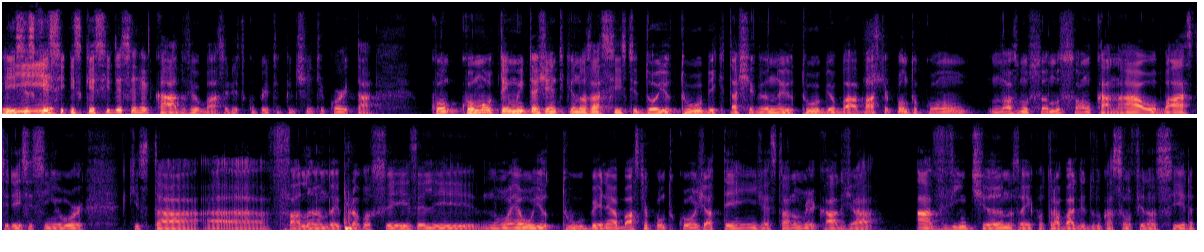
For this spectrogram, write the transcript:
Isso, e... esqueci, esqueci desse recado, viu, Basta? Desculpa te, te, te cortar. Como, como, tem muita gente que nos assiste do YouTube, que está chegando no YouTube, o Baster.com, nós não somos só um canal, o Baster, esse senhor que está uh, falando aí para vocês, ele não é um youtuber, né? A Baster.com já tem, já está no mercado já há 20 anos aí com o trabalho de educação financeira.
